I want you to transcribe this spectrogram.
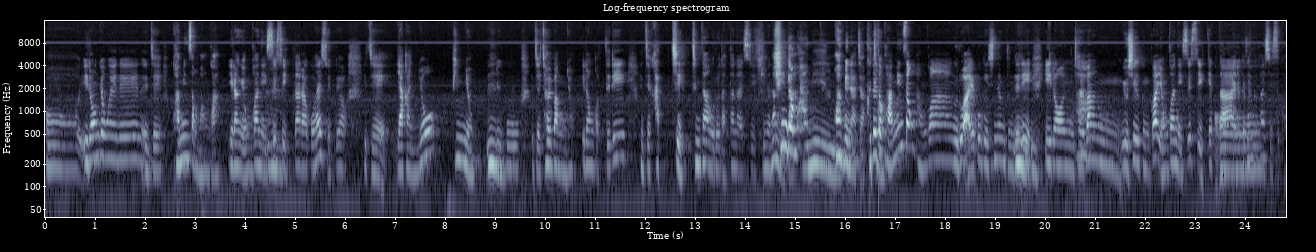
어, 이런 경우에는 이제 과민성 망광이랑 연관이 있을 음. 수 있다라고 할 수 있고요. 이제 야간요, 빈요, 음. 그리고 이제 절박요 이런 것들이 이제 같이 증상으로 나타날 수 있기는 합니다. 신경 과민. 과민하죠. 그쵸. 그래서 과민성 방광으로 알고 계시는 분들이 음, 음. 이런 절방 요실금과 연관이 있을 수 있겠다 어. 이렇게 생각할 수 있을 것 같아요.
